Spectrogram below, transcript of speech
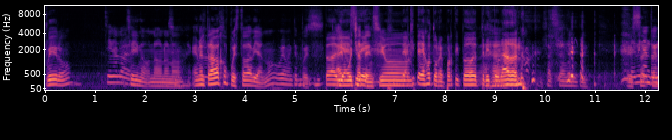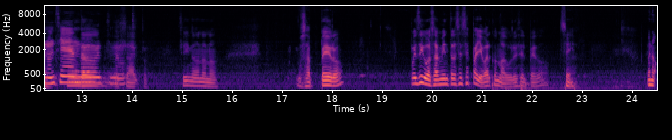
Pero, Sí, no lo hagas. sí, no, no, no, no. Sí. En el trabajo, pues todavía, ¿no? Obviamente, pues Todavía hay mucha de- tensión. De aquí te dejo tu reporte y todo triturado, ¿no? Exactamente. Terminan Exacto. renunciando, no. Exacto. Sí, no, no, no. O sea, pero, pues digo, o sea, mientras se sepa llevar con madurez el pedo. Sí. Bueno,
